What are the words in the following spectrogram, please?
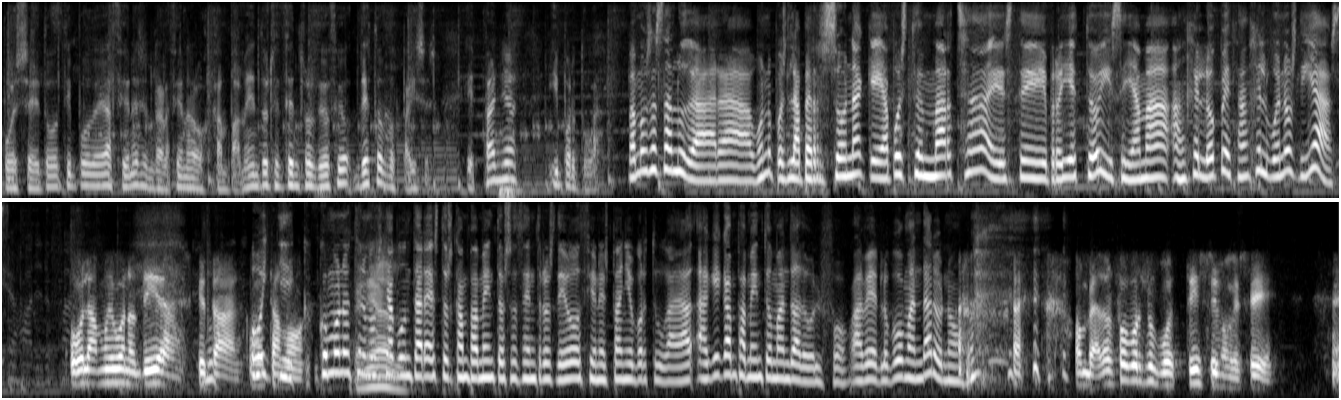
pues eh, todo tipo de acciones en relación a los campamentos y centros de ocio de estos dos países, España y Portugal. Vamos a saludar a bueno, pues la persona que ha puesto en marcha este proyecto y se llama Ángel López. Ángel, buenos días. Hola, muy buenos días. ¿Qué tal? ¿Cómo estamos? ¿Cómo nos tenemos que apuntar a estos campamentos o centros de ocio en España y Portugal? ¿A qué campamento mando Adolfo? A ver, ¿lo puedo mandar o no? Hombre, Adolfo, por supuestísimo que sí.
